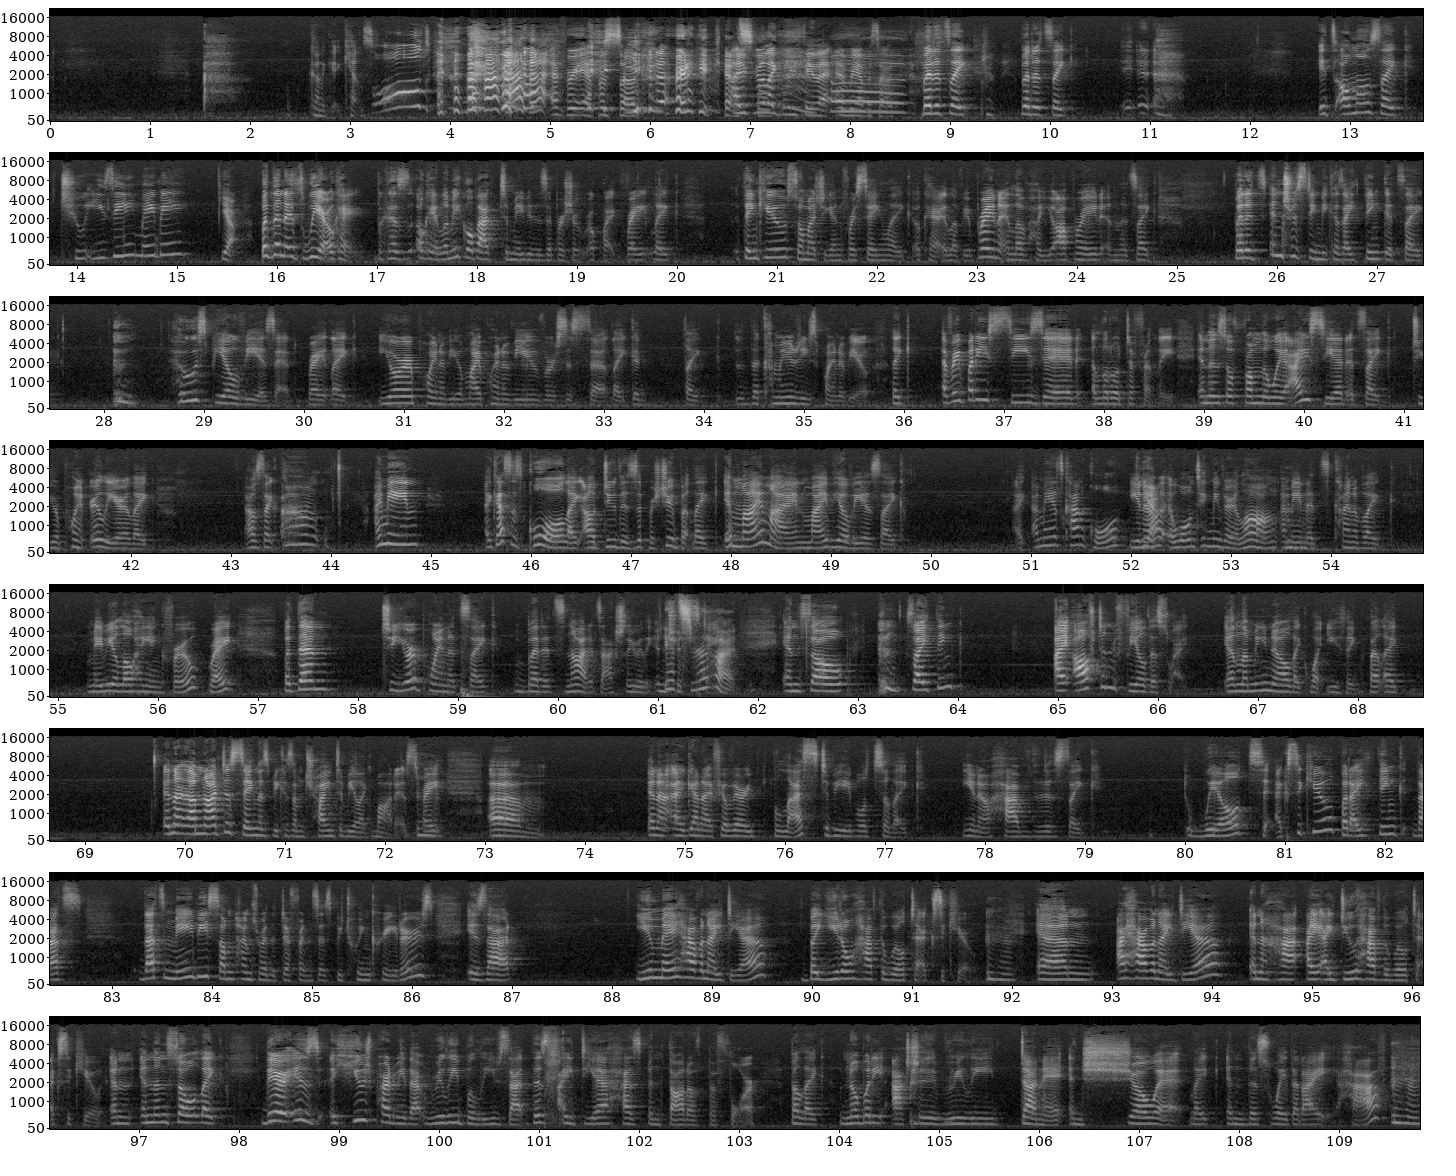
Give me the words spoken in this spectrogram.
gonna get canceled. every episode. You know, gonna get I feel like we say that every Ah. episode. But it's like, but it's like, it, it- it's almost like too easy, maybe. yeah. But then it's weird. Okay, because okay, let me go back to maybe the zipper shirt real quick, right? Like, thank you so much again for saying like, okay, I love your brain, I love how you operate, and it's like, but it's interesting because I think it's like whose POV is it, right? Like your point of view, my point of view versus the, like a, like the community's point of view. Like everybody sees it a little differently, and then so from the way I see it, it's like to your point earlier, like I was like, um, I mean, I guess it's cool. Like I'll do the zipper shoe, but like in my mind, my POV is like, I, I mean, it's kind of cool. You know, Yeah. it won't take me very long. I mean, Mhm. it's kind of like maybe a low hanging fruit, right? But then to your point, it's like, but it's not. It's actually really interesting. It's not. And so, so I think I often feel this way. And let me know like what you think. But like, and I, I'm not just saying this because I'm trying to be like modest, right? Um, and I, again, I feel very blessed to be able to like, you know, have this like will to execute. But I think that's that's maybe sometimes where the difference is between creators is that you may have an idea, but you don't have the will to execute. Mm-hmm. And I have an idea, and ha- I, I do have the will to execute. And and then so like there is a huge part of me that really believes that this idea has been thought of before, but like nobody actually really done it and show it like in this way that I have. Mm-hmm.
